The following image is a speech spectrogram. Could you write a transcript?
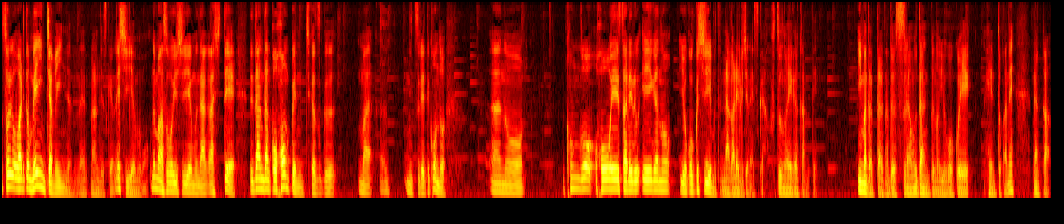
それが割とメインっちゃメインなんですけどね CM も。でまあそういう CM 流してでだんだんこう本編に近づく、まあ、につれて今度あの今後放映される映画の予告 CM って流れるじゃないですか。普通の映画館って。今だったら例えば「スラムダンクの予告編とかね。なんか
